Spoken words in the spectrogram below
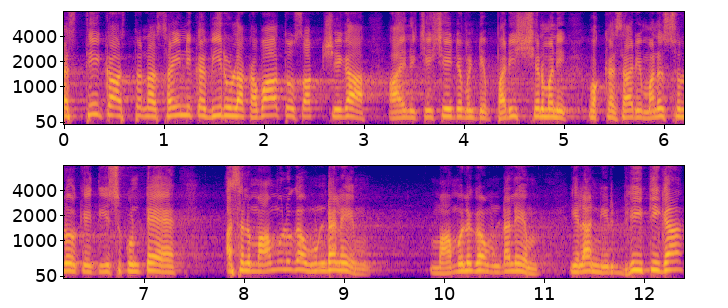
గస్తీ కాస్తున్న సైనిక వీరుల కవాతు సాక్షిగా ఆయన చేసేటువంటి పరిశ్రమని ఒక్కసారి మనస్సులోకి తీసుకుంటే అసలు మామూలుగా ఉండలేం. మామూలుగా ఉండలేం. ఇలా నిర్భీతిగా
